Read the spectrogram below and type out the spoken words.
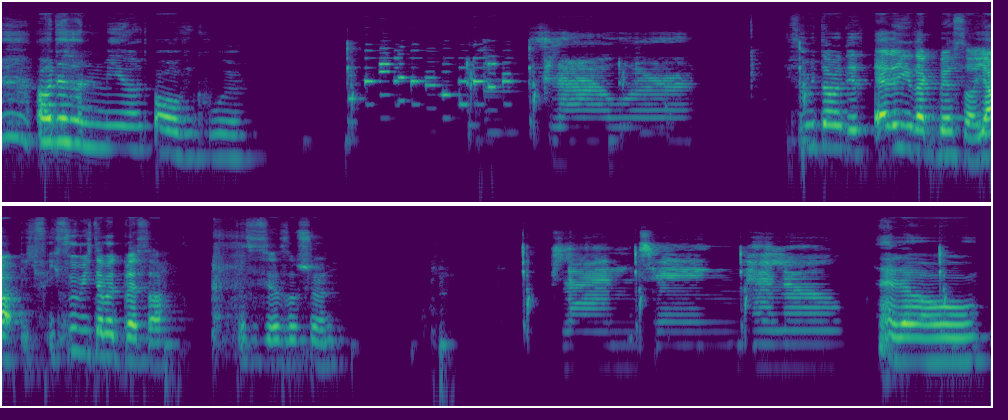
Oh, der ist animiert. Oh, wie cool. Ich fühle mich damit jetzt ehrlich gesagt besser. Ja, ich, ich fühle mich damit besser. Das ist ja so schön. Planting, hello. Hello.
